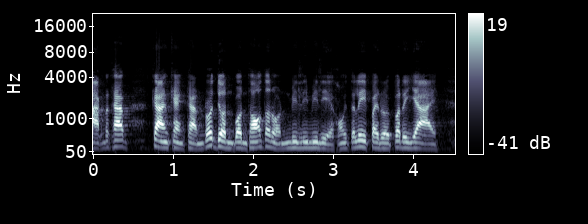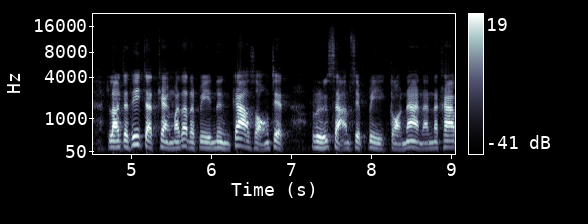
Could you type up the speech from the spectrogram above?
ากนะครับการแข่งขันรถยนต์บนท้องถนนมิลลิมิเลียของอิตาลีไปโดยปริยาย หลังจากที่จัดแข่งมาตั้งแต่ปี 1927 หรือ 30 ปีก่อนหน้านั้นนะครับ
